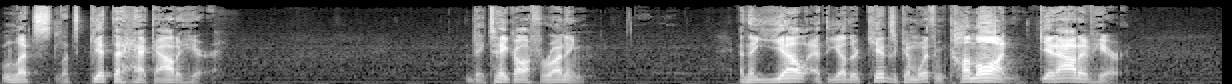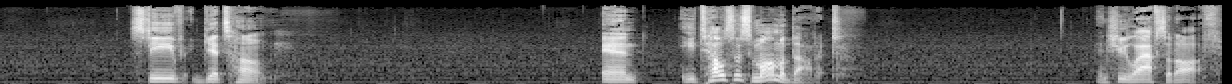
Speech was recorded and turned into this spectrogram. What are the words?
Let's let's get the heck out of here. They take off running and they yell at the other kids that come with them, Come on, get out of here. Steve gets home. And he tells his mom about it. And she laughs it off.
